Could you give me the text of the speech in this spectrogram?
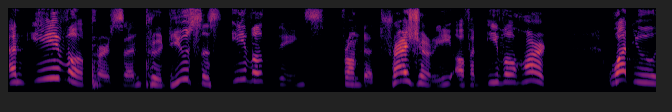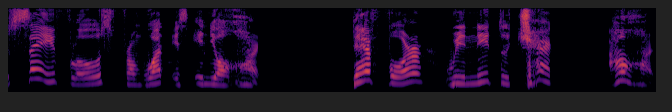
An evil person produces evil things from the treasury of an evil heart. What you say flows from what is in your heart. Therefore, we need to check our heart.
